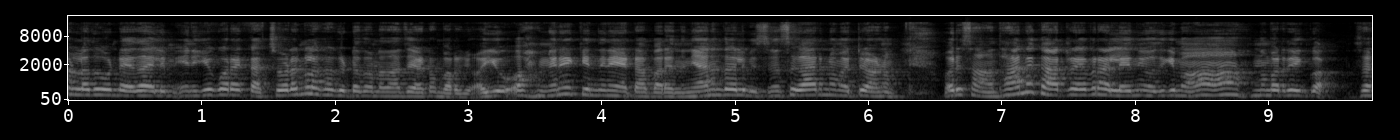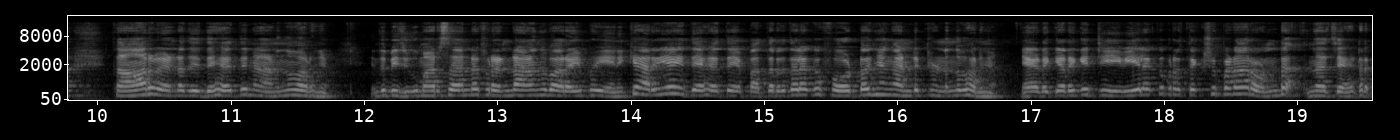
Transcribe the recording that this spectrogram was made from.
ഉള്ളത് കൊണ്ട് ഏതായാലും എനിക്ക് കുറേ കച്ചവടങ്ങളൊക്കെ കിട്ടുന്നുണ്ടെന്ന് ആ ചേട്ടൻ പറഞ്ഞു. അയ്യോ അങ്ങനെയൊക്കെ എന്തിനാ ഏട്ടാ പറയുന്നത്? ഞാൻ എന്തായാലും ബിസിനസ്സുകാരനോ മറ്റോ ആണ്. ഒരു സാധാരണ കാർ ഡ്രൈവർ അല്ലേന്ന് ചോദിക്കുമ്പോൾ ആ ആ എന്ന് പറഞ്ഞേക്കുക കാർ വേണ്ടത് ഇദ്ദേഹത്തിനാണെന്ന് പറഞ്ഞു. ഇത് ബിജുകുമാർ സാറിന്റെ ഫ്രണ്ടാണെന്ന് പറയുമ്പോൾ എനിക്കറിയാം ഇദ്ദേഹത്തെ. പത്രത്തിലൊക്കെ ഫോട്ടോ ഞാൻ കണ്ടിട്ടുണ്ടെന്ന് പറഞ്ഞു. ഇടയ്ക്കിടയ്ക്ക് ടി വിയിലൊക്കെ പ്രത്യക്ഷപ്പെടാറുണ്ട് എന്നാ ചേട്ടൻ.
